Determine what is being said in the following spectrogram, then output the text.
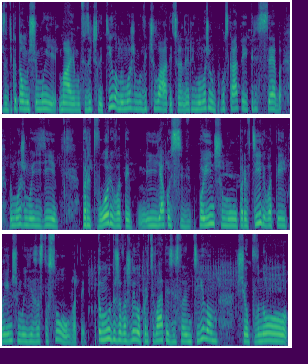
Завдяки тому, що ми маємо фізичне тіло, ми можемо відчувати цю енергію, ми можемо пропускати її крізь себе, ми можемо її перетворювати і якось по-іншому перевтілювати і по-іншому її застосовувати. Тому дуже важливо працювати зі своїм тілом, щоб воно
